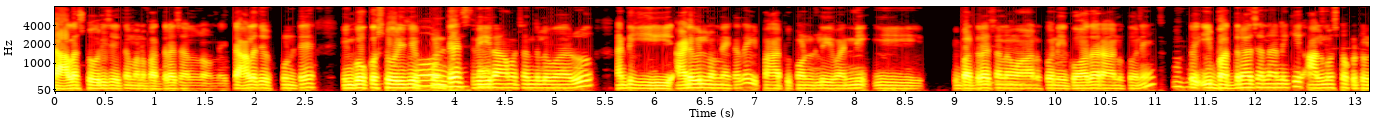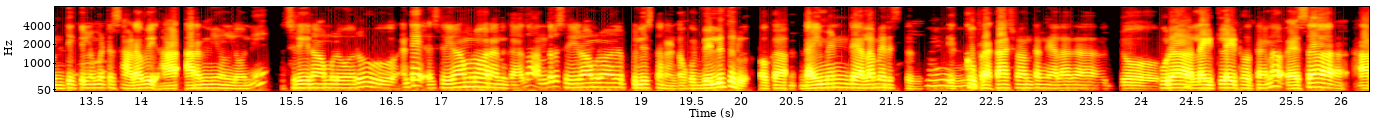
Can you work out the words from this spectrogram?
చాలా స్టోరీస్ అయితే మన భద్రాచలంలో ఉన్నాయి. చాలా చెప్పుకుంటే ఇంకొక స్టోరీ చెప్పుకుంటే. శ్రీరామచంద్రుల వారు అంటే ఈ అడవులు ఉన్నాయి కదా ఈ పాపికొండలు ఇవన్నీ ఈ ఈ భద్రాచలం ఆనుకొని గోదావరి ఆనుకొని సో ఈ భద్రాచలానికి ఆల్మోస్ట్ ఒక ట్వంటీ కిలోమీటర్స్ అడవి అరణ్యంలోని శ్రీరాముల వారు అంటే శ్రీరాముల వారు అని కాదు అందరూ శ్రీరాముల అని పిలుస్తారంట. ఒక వెలుతురు ఒక డైమండ్ ఎలా మెరుస్తుంది. ఎక్కువ ప్రకాశవంతంగా ఎలాగా జో పూరా లైట్ లైట్ అవుతాయో వేసా ఆ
